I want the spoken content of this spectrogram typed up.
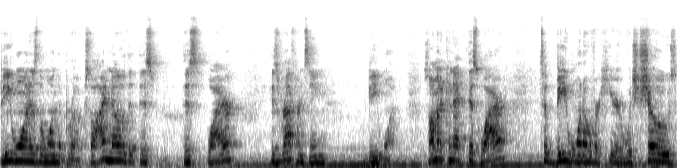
B1 is the one that broke. So I know that this, this wire is referencing B1. So I'm gonna connect this wire to B1 over here, which shows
